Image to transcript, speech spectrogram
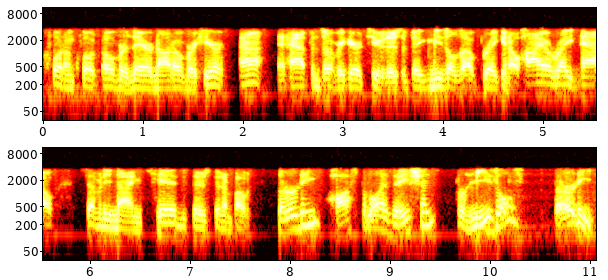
quote unquote, over there, not over here. Ah, it happens over here too. There's a big measles outbreak in Ohio right now, 79 kids. There's been about 30 hospitalizations for measles. 30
